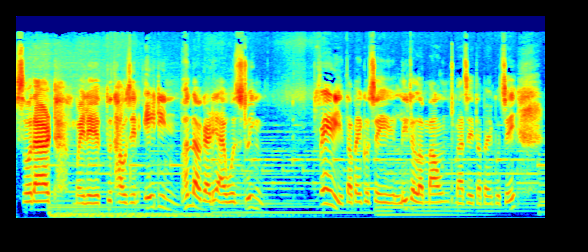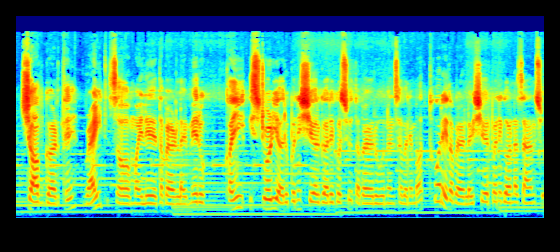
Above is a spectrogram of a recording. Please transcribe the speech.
सो द्याट मैले टु थाउजन्ड एटिनभन्दा अगाडि आई वाज डुइङ भेरी तपाईँको चाहिँ लिटल अमाउन्टमा चाहिँ तपाईँको चाहिँ जब गर्थेँ राइट सो मैले तपाईँहरूलाई मेरो कहीँ स्टोरीहरू पनि सेयर गरेको छु तपाईँहरू हुनुहुन्छ भने म थोरै तपाईँहरूलाई सेयर पनि गर्न चाहन्छु।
